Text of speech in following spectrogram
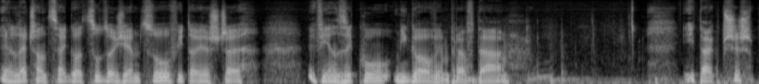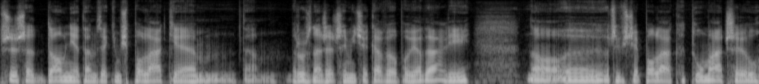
leczącego cudzoziemców i to jeszcze w języku migowym, prawda? I tak przysz, przyszedł do mnie tam z jakimś Polakiem, tam różne rzeczy mi ciekawe opowiadali. No, y, oczywiście Polak tłumaczył,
